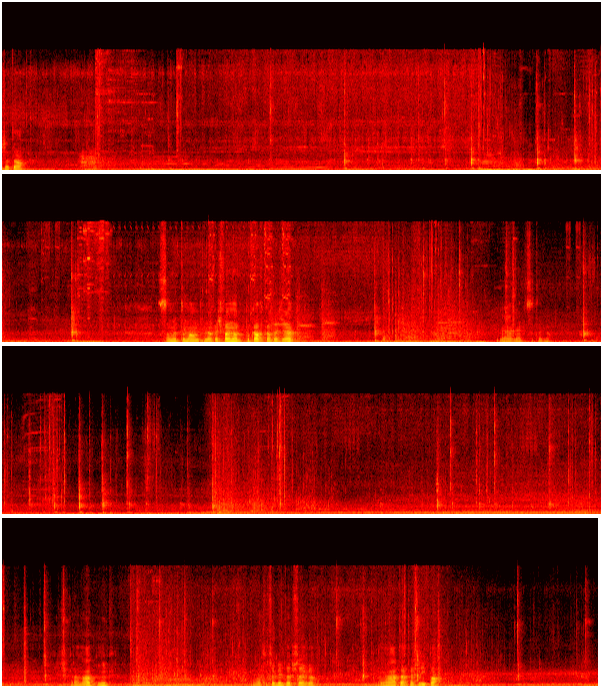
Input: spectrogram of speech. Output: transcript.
Nie będzie to. Co my tu mamy? Jakaś fajna pukawka będzie. Nie, nie chcę tego. Jakiś granatnik. No to czegoś lepszego. A, to jakaś lipa.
